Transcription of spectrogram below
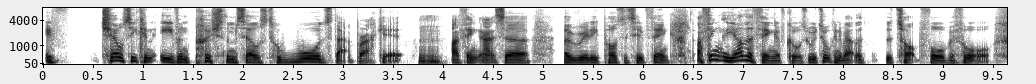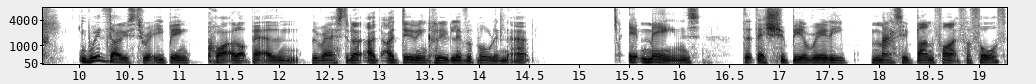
if Chelsea can even push themselves towards that bracket. I think that's a, a really positive thing. I think the other thing, of course, we were talking about the, the top four before, with those three being quite a lot better than the rest, and I, I do include Liverpool in that, it means that there should be a really massive bun fight for fourth,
